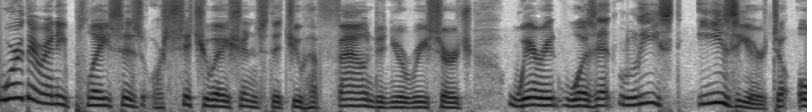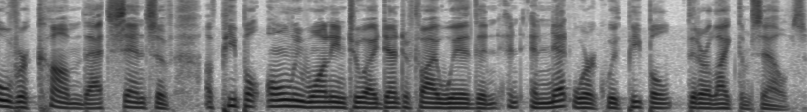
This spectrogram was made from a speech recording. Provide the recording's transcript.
Were there any places or situations that you have found in your research where it was at least easier to overcome that sense of, of people only wanting to identify with and, and, and network with people that are like themselves?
